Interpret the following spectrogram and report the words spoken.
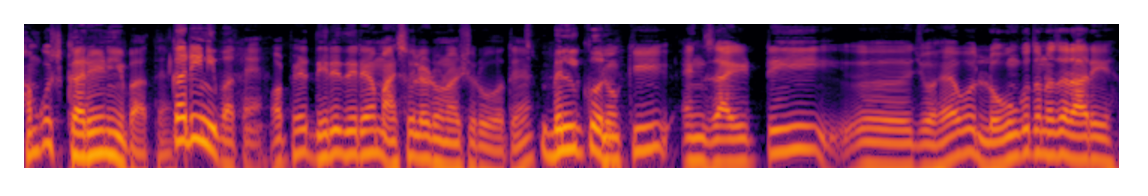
हम कुछ कर ही नहीं पाते हैं। कर ही नहीं पाते हैं। और फिर धीरे धीरे हम आइसोलेट होना शुरू होते हैं। बिल्कुल। क्योंकि एंजाइटी जो है वो लोगों को तो नज़र आ रही है।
